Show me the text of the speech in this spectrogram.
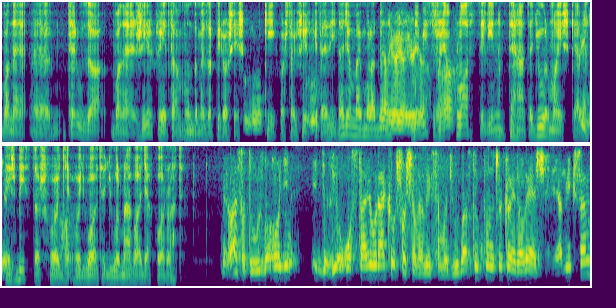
van-e e, ceruza, van-e zsírkréta, mondom ez a piros és uh-huh. kék vastag zsírkréta, ez így nagyon megmaradt benne, ja, ja, ja, de biztos, hogy a plastilin, tehát a gyurma is kellett, és biztos, hogy, hogy volt gyurmával gyakorlat. Mert az a durva, hogy én így az osztályórákról sosem emlékszem, hogy gyulbáztunk volna, csak erre a versenyre emlékszem.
